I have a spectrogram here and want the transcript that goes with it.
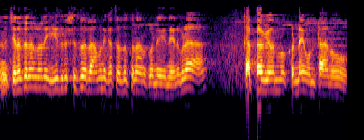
నువ్వు చిన్నతనంలోనే ఈ దృష్టితో రాముని కథ చదువుకున్నాను అనుకోండి నేను కూడా కర్తవ్యోన్ముఖుండై ఉంటాను.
